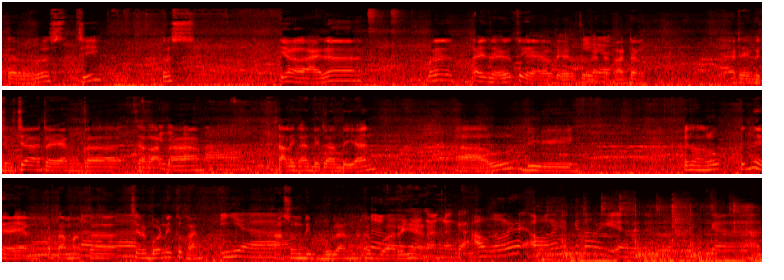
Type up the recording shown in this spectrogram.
Terus di terus ya ada mana LDR itu ya LDR itu Iya. kadang-kadang ada yang ke Jogja, ada yang ke Ke Jakarta, Jakarta. saling ganti-gantian. Lalu di eh, lalu ini ya yang pertama ke Cirebon itu kan? Iya. Langsung di bulan Februarinya nggak, kan? nggak, nggak. awalnya awalnya kan kita lagi LDR kan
